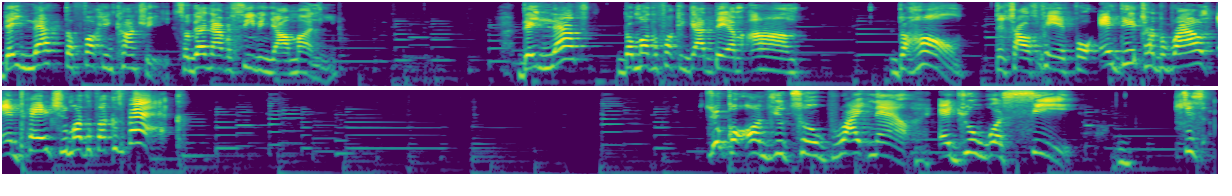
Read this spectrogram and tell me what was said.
They left the fucking country, so they're not receiving y'all money. They left the motherfucking goddamn um the home that y'all was paying for and then turned around and paid you motherfuckers back. You go on YouTube right now and you will see just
